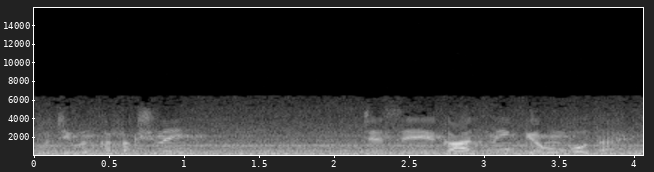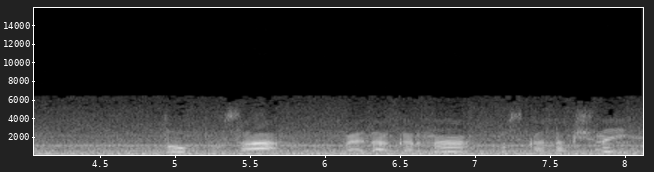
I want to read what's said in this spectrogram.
वो जीवन का लक्ष्य नहीं है। जैसे एक आदमी गेहूँ बोता है तो भूसा पैदा करना उसका लक्ष्य नहीं है।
